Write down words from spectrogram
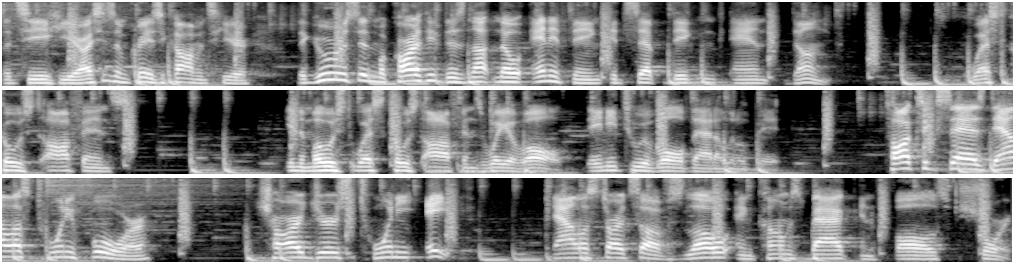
Let's see here. I see some crazy comments here. The guru says McCarthy does not know anything except dig and dunk. West Coast offense in the most West Coast offense way of all. They need to evolve that a little bit. Toxic says Dallas 24, Chargers 28. Dallas starts off slow and comes back and falls short.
